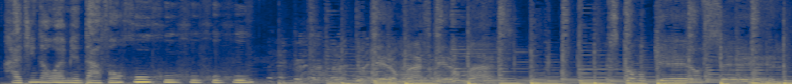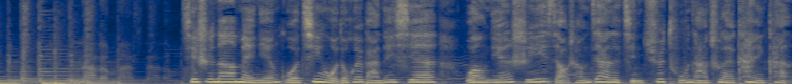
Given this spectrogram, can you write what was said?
还听到外面大风呼呼呼呼呼。其实呢，每年国庆我都会把那些往年十一小长假的景区图拿出来看一看。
